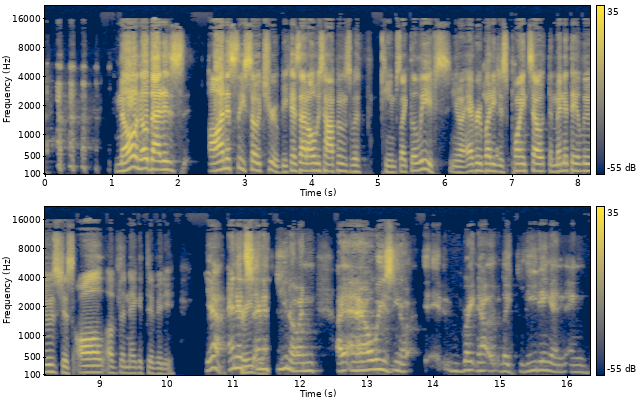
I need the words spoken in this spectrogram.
no, no, that is honestly so true because that always happens with teams like the Leafs. You know, everybody just points out the minute they lose, just all of the negativity. Yeah, and it's Crazy. and it's you know, and I and I always you know, right now like leading and and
